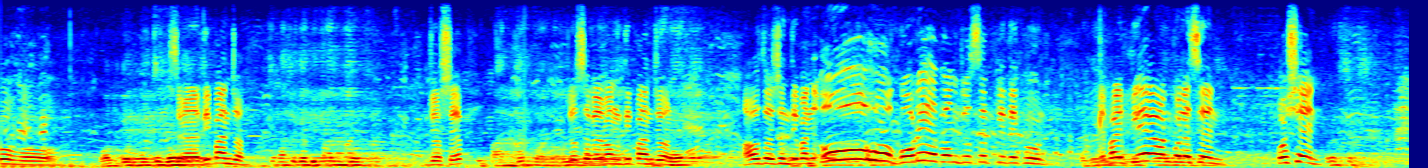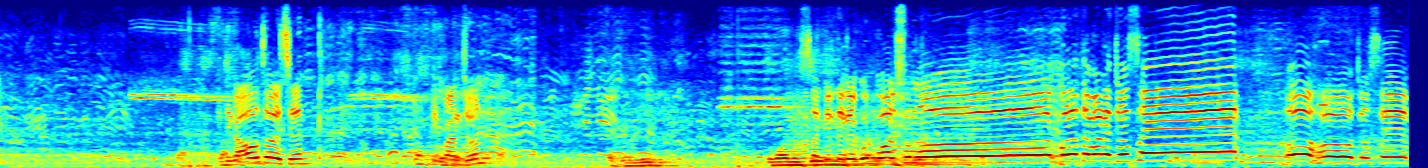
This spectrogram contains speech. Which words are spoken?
ওহো। দীপাঞ্জন। সেখান থেকে দীপাঞ্জন। জোসেফ। জোসেফ এবং দীপাঞ্জন। আহত হয়েছেন দীপাঞ্জন। ও হো গোড়ে এবং জোসেফকে দেখুন। এবারে প্লে অন বলেছেন হোসেন এদিকে আহত হয়েছেন দীপাঞ্জন। সাইকেল থেকে গুড বল সুমন। বলতে পারে জোসেফ। ও হো জোসেফ।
